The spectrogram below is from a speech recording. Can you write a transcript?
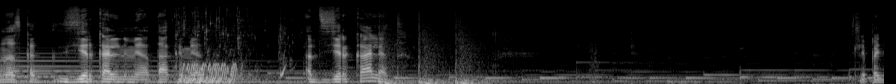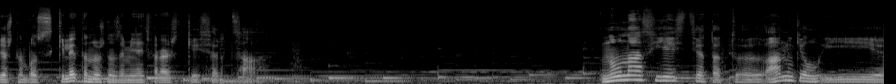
Нас как зеркальными атаками отзеркалят. Если пойдешь на босса скелета, нужно заменять вражеские сердца. Ну, у нас есть этот э, ангел и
